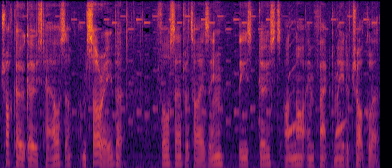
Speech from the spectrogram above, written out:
Choco Ghost House, I'm, I'm sorry, but false advertising. These ghosts are not in fact made of chocolate.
